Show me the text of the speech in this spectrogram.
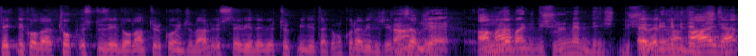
Teknik olarak çok üst düzeyde olan Türk oyuncularla üst seviyede bir Türk milli takımı kurabileceğimizi Daha Ama yabancı düşürülme mi demiş? evet Düşürülmeli mi demişti? aynen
